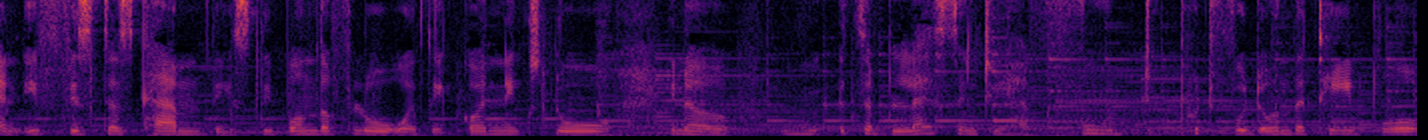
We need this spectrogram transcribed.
and if visitors come they sleep on the floor or they go next door, you know, it's a blessing to have food put food on the table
